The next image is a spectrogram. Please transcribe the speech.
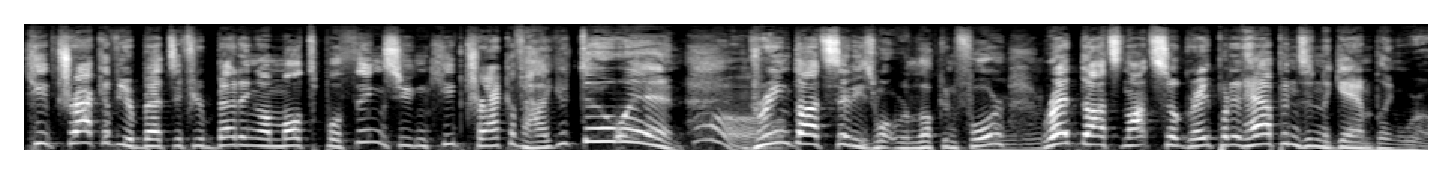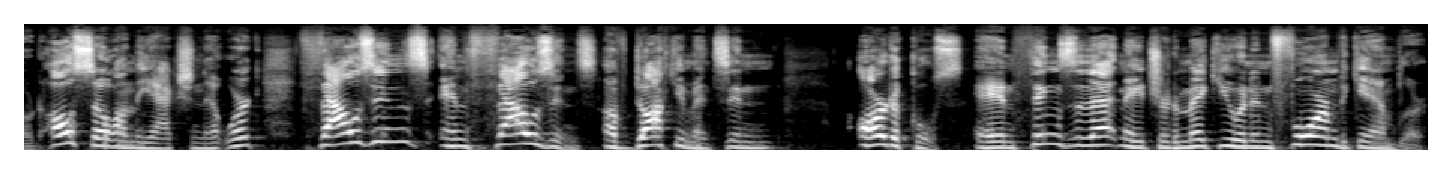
keep track of your bets if you're betting on multiple things so you can keep track of how you're doing. Oh. Green Dot City is what we're looking for. Mm-hmm. Red Dot's not so great, but it happens in the gambling world. Also on the Action Network, thousands and thousands of documents in articles and things of that nature to make you an informed gambler.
